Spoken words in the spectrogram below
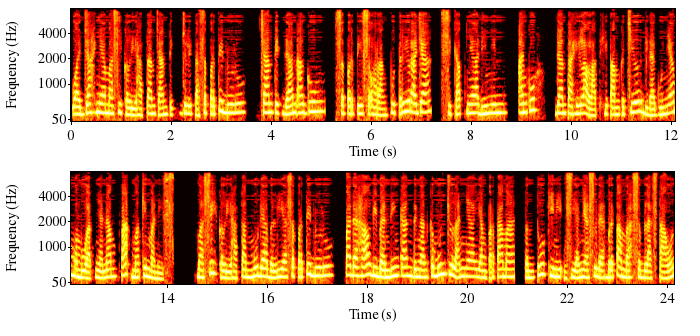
wajahnya masih kelihatan cantik jelita seperti dulu, cantik dan agung, seperti seorang putri raja, sikapnya dingin, angkuh, dan tahi lalat hitam kecil di dagunya membuatnya nampak makin manis. Masih kelihatan muda belia seperti dulu, padahal dibandingkan dengan kemunculannya yang pertama, tentu kini usianya sudah bertambah 11 tahun.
